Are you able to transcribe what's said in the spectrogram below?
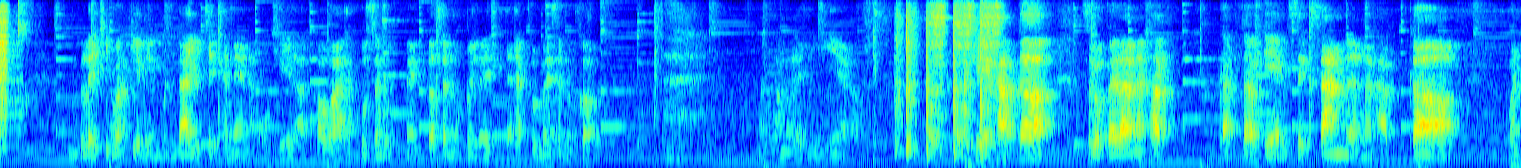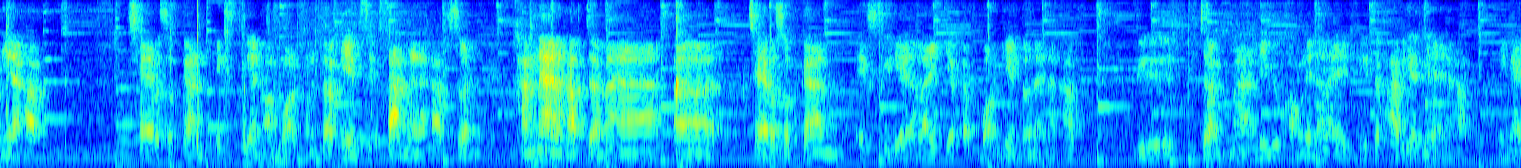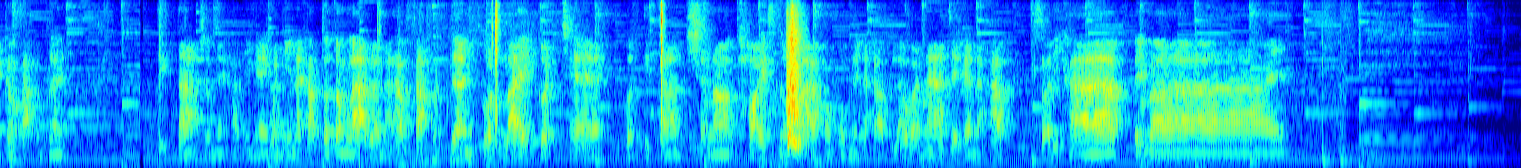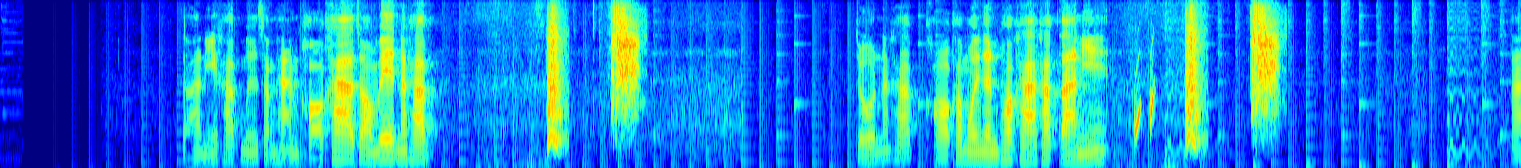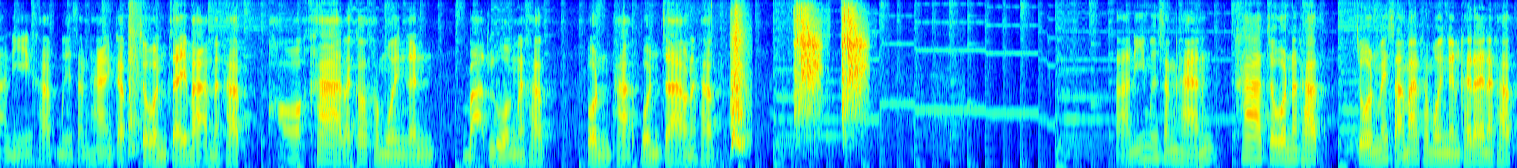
ผมก็เลยคิดว่าเกมนี้มันได้อยู่ 7 คะแนนอะโอเคแล้วเพราะว่าถ้าคุณสนุกแม่งก็สนุกไปเลย แต่ถ้าคุณไม่สนุกก็มาทำอะไรที่นี่อะครับ โอเคครับก็สรุปไปแล้วนะครับ กับเจ้าเกมศึกสร้างเมืองนะครับ ก็วันนี้นะครับ แชร์ประสบการณ์ Experience on Board ของเจ้าเกมศึกสร้างเมืองนะครับ ส่วนครั้งหน้านะครับจะมา แชร์ประสบการณ์ Experience อะไรเกี่ยวกับบอร์ดเกมตัวไหนนะครับ หรือจะมารีวิวของเล่นอะไร หรือจะพาไปเที่ยวที่ไหนนะครับ ยังไงก็ฝากเพื่อนๆติดตามชมนะครับ ยังไงวันนี้นะครับก็ต้องลาไปแล้วนะครับ ฝากเพื่อนๆกดไลค์ กดแชร์ กดติดตาม Channel Toys Nova ของผมด้วยนะครับ แล้ววันหน้าเจอกันนะครับ สวัสดีครับ บ๊ายบายตอนนี้ครับมือสังหารขอฆ่าจอมเวทนะครับ โจรนะครับ ขอขโมยเงินพ่อค้าครับ ตานี้ ตานี้ครับมือสังหารกับโจรใจบาปนะครับ ขอฆ่าแล้วก็ขโมยเงินบาทหลวงนะครับปล้นพระปล้นเจ้านะครับ ตานี้มือสังหารฆ่าโจรนะครับ โจรไม่สามารถขโมยเงินใครได้นะครับ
